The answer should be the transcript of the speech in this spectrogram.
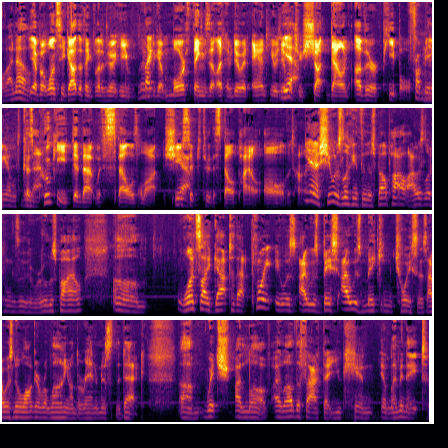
know, I know. Yeah, but once he got the thing to let him do it, he was able Like- to get more things that let him do it, and he was able Yeah. to shut down other people. from being able to do Because. Pooky did that with spells a lot. She Yeah. sifted through the spell pile all the time. Yeah, she was looking through the spell pile. I was looking through the rooms pile. Um, once I got to that point, it was I was bas- I was making choices. I was no longer relying on the randomness of the deck, um, which I love. I love the fact that you can eliminate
